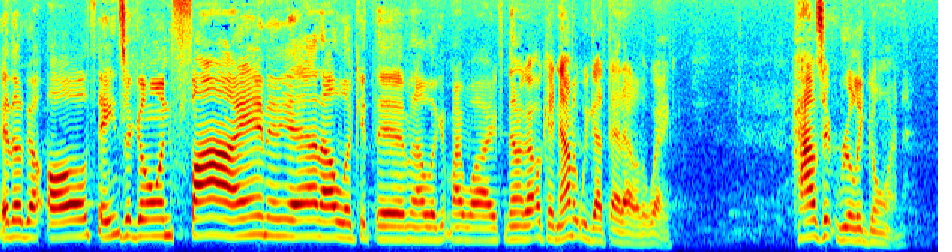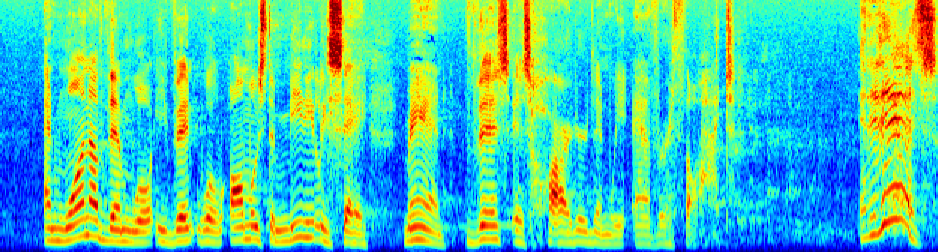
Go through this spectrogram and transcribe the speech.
and they'll go, oh, things are going fine. And yeah, and I'll look at them and I'll look at my wife. And then I'll go, okay, now that we got that out of the way, how's it really going? And one of them will, event, will almost immediately say, man, this is harder than we ever thought. And it is.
